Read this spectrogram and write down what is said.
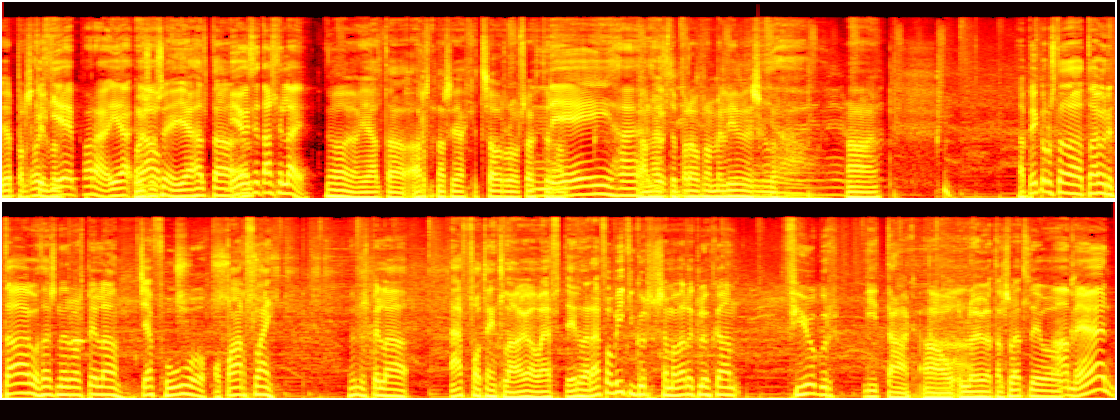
ég bara skil veist, ég bara, ég, Og eins og segi, ég held að ég veist þetta allt í lagi. Já, já, ég held að Arnar sé ekkert sár og söktur Nei, það Hann heldur bara áfram með lífið, sko. Já, já Það byggur úrstæða dagur í dag og þess vegna erum við að spila Jeff Hu og, og Barfly. Við erum að spila F á tengt lag á eftir. Það er F á Víkingur sem að verða klukkan fjögur í dag á Laugadalsvelli og, Amen.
